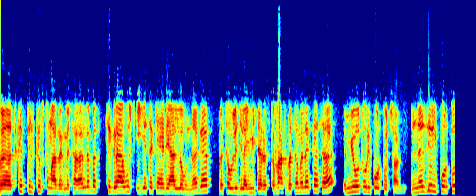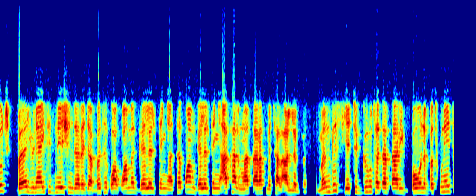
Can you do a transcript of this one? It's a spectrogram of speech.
በትክክል ክፍት ማድረግ መቻል አለበት። ትግራይ ውስጥ እየተካሄደ ያለውን ነገር በሰው ልጅ ላይ የሚደረስ ጥፋት በተመለከተ የሚወጡ ሪፖርቶች አሉ። እነዚህ ሪፖርቶች በ United Nation ደረጃ በተቋቋመ ገለልተኛ ተቋም ገለልተኛ አካል ማጣራት መቻል አለበት። መንግስት የችግሩ ተጠርጣሪ በሆነበት ሁኔታ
